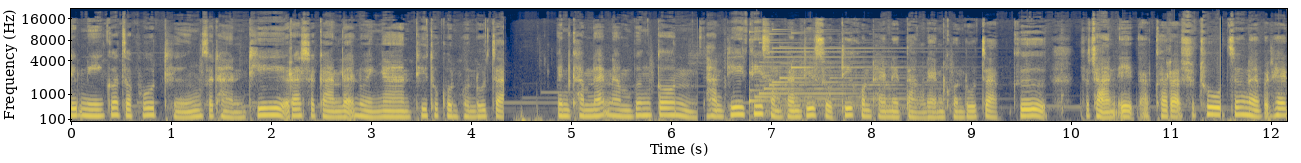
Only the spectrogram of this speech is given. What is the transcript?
ลิปนี้ก็จะพูดถึงสถานที่ราชการและหน่วยงานที่ทุกคนควรรู้จัก เป็นคำแนะนำเบื้องต้น สถานที่ที่สำคัญที่สุดที่คนไทยในต่างแดนควรรู้จัก คือ สถานเอกอัครราชทูต ซึ่งในประเทศ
